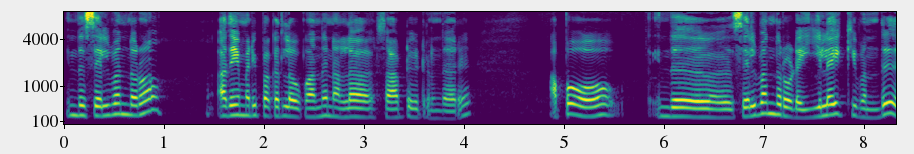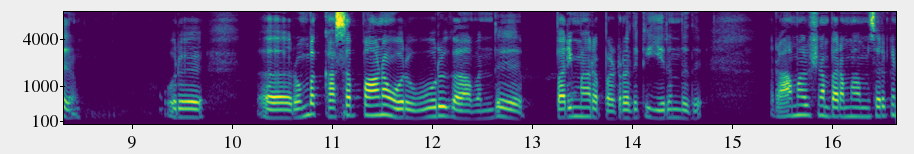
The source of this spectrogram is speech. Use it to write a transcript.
இந்த செல்வந்தரும் அதே மாதிரி பக்கத்தில் உட்காந்து நல்லா சாப்பிட்டுக்கிட்டு இருந்தார். அப்போது இந்த செல்வந்தரோட இலைக்கு வந்து ஒரு ரொம்ப கசப்பான ஒரு ஊறுகாய் வந்து பரிமாறப்படுறதுக்கு இருந்தது. ராமகிருஷ்ண பரமஹம்சருக்கு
